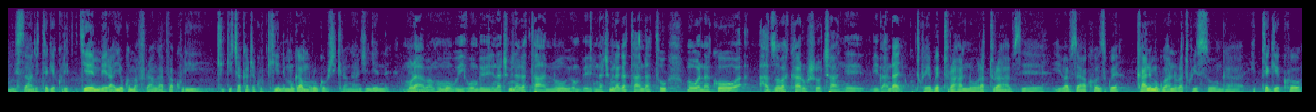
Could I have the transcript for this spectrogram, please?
mu bisanzwe itegeko ryemera yuko amafaranga ava kuri iki gice akajya ku kindi mugabo muri ubwo bushikiranganji nyine muraba nko mu bihumbi bibiri na cumi na gatanu ibihumbi bibiri na cumi na gatandatu mubona ko hazoba akarusho cyane bibandanywa twebwe turahanura turabye ibiba byakozwe kandi mu guhanura twisunga itegeko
